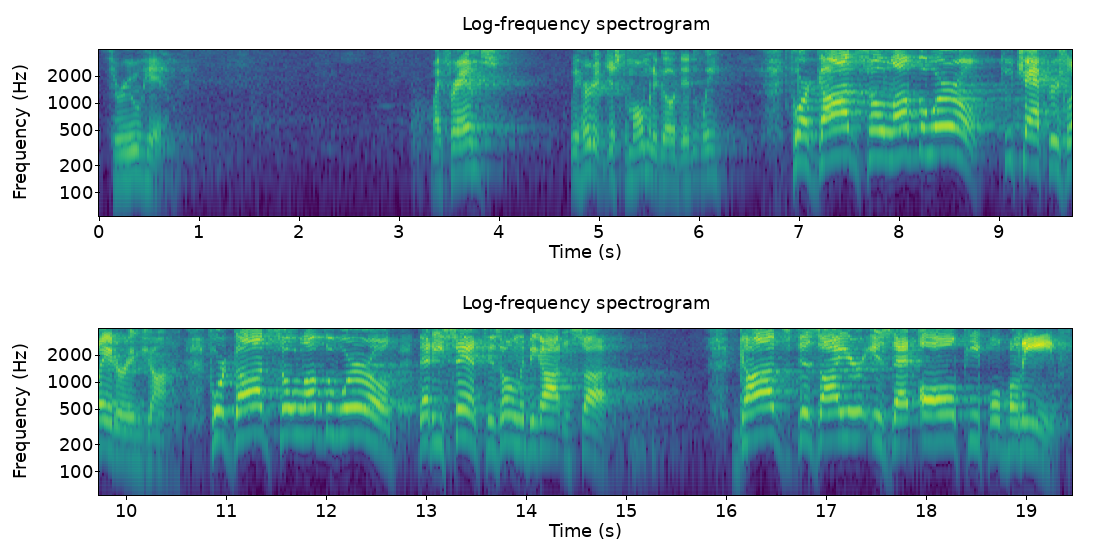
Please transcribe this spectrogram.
through him. My friends, we heard it just a moment ago, didn't we? For God so loved the world, two chapters later in John. For God so loved the world that he sent his only begotten Son God's desire is that all people believe.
